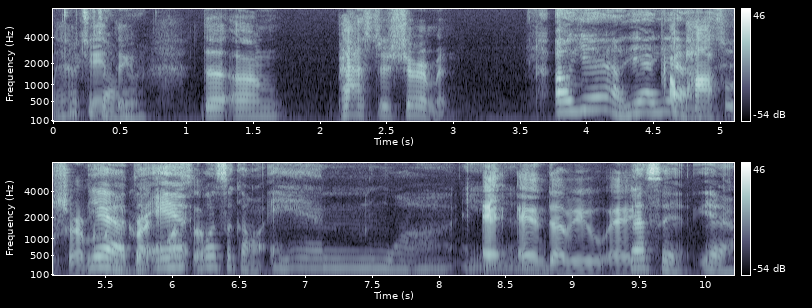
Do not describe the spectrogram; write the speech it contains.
man, I What you can't think of the um Pastor Sherman. Oh yeah, yeah, yeah. Apostle Sherman. Yeah, the an, what's it called? Anwa. A- NWA That's it. Yeah.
